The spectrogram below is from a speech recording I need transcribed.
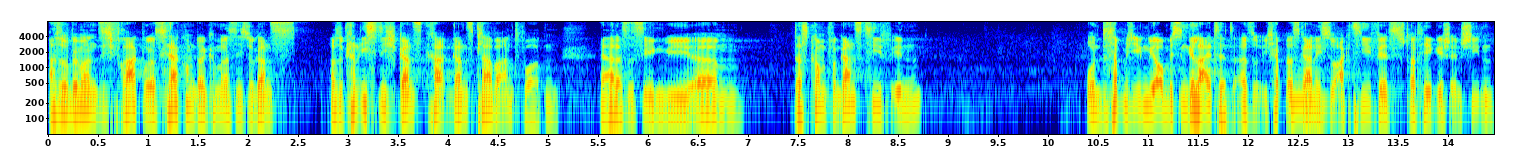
also wenn man sich fragt, wo das herkommt, dann kann man das nicht so ganz, also kann ich es nicht ganz, ganz klar beantworten. Ja, das ist irgendwie, ähm, das kommt von ganz tief innen. Und das hat mich irgendwie auch ein bisschen geleitet. Also ich habe das mhm. gar nicht so aktiv jetzt strategisch entschieden.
